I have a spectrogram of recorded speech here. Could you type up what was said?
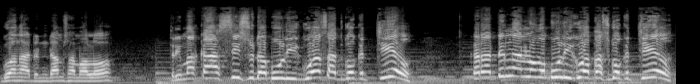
gua nggak dendam sama lo. Terima kasih sudah bully gua saat gua kecil. Karena dengan lo ngebully gua pas gua kecil,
